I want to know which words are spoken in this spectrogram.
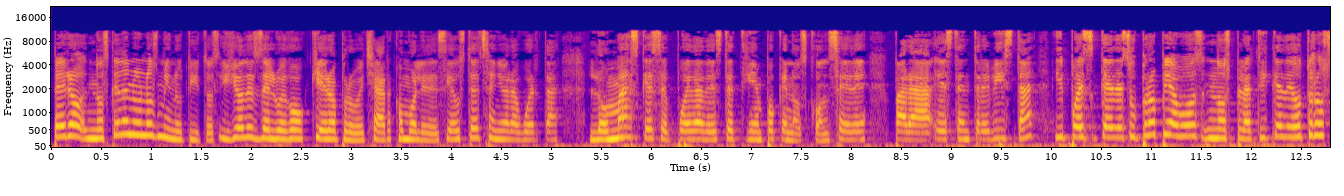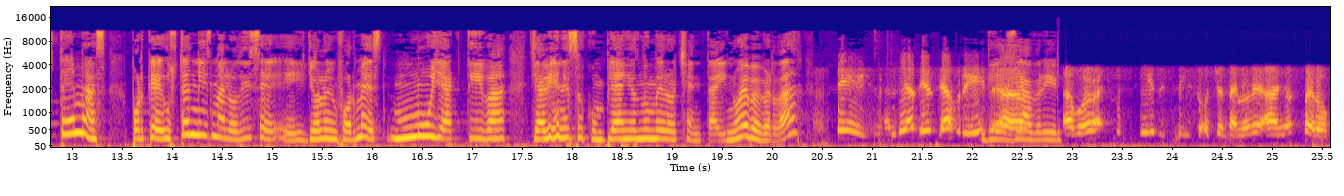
Pero nos quedan unos minutitos y yo desde luego quiero aprovechar, como le decía usted, señora Huerta, lo más que se pueda de este tiempo que nos concede para esta entrevista y pues que de su propia voz nos platique de otros temas, porque usted misma lo dice y yo lo informé, es muy activa, ya viene su cumpleaños número 89, ¿verdad? Sí, el día 10 de abril. 10 de ah, abril. Ahora mis 89 años, pero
